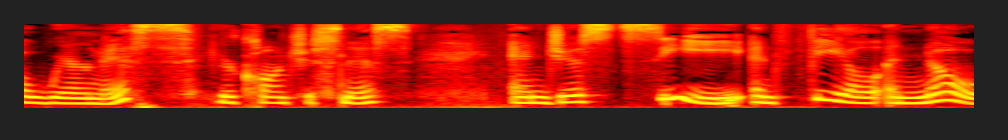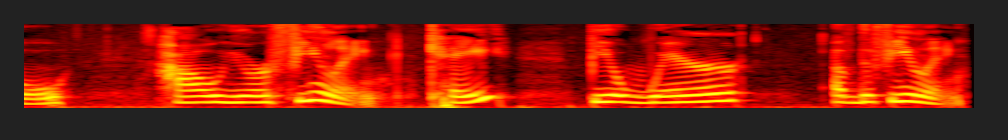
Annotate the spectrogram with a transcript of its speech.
awareness, your consciousness, and just see and feel and know how you're feeling, okay? Be aware of the feeling.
